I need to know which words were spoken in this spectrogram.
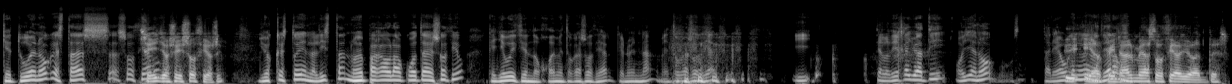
que tú, ¿no? Que estás asociado. Sí, yo soy socio, sí. Yo es que estoy en la lista, no he pagado la cuota de socio, que llevo diciendo, joder, me toca asociar, que no es nada, me toca asociar. y te lo dije yo a ti, oye, no, estaría bueno Y, y al final me he asociado yo antes.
